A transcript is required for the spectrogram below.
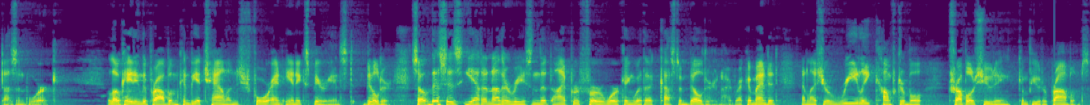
doesn't work. Locating the problem can be a challenge for an inexperienced builder. So, this is yet another reason that I prefer working with a custom builder, and I recommend it unless you're really comfortable troubleshooting computer problems.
